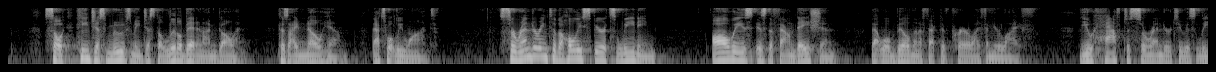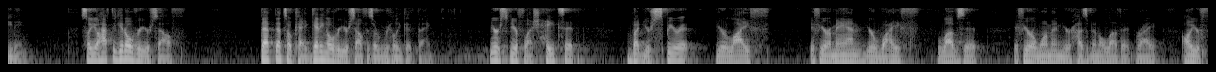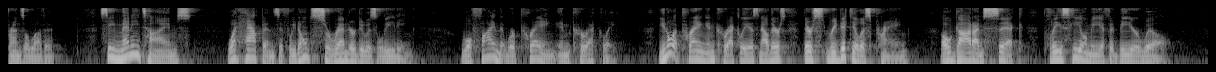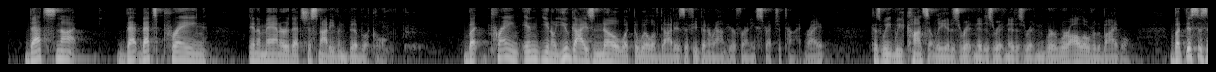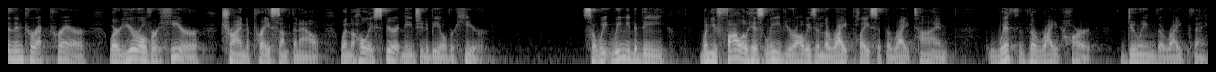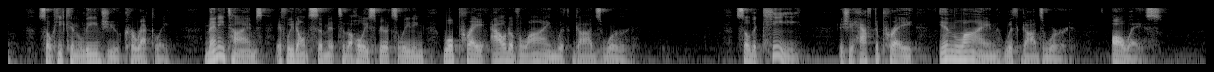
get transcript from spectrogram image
So he just moves me just a little bit and I'm going because I know him. That's what we want. Surrendering to the Holy Spirit's leading always is the foundation that will build an effective prayer life in your life. You have to surrender to his leading. So you'll have to get over yourself. That, that's okay. Getting over yourself is a really good thing. Your, your flesh hates it, but your spirit, your life, if you're a man, your wife loves it. If you're a woman, your husband will love it, right? All your friends will love it. See, many times, what happens if we don't surrender to his leading, we'll find that we're praying incorrectly. You know what praying incorrectly is? Now, there's, there's ridiculous praying. Oh God, I'm sick. Please heal me if it be your will. That's not, that, that's praying in a manner that's just not even biblical. But praying in, you know, you guys know what the will of God is if you've been around here for any stretch of time, right? Because we, we constantly, it is written, it is written, it is written. We're, we're all over the Bible. But this is an incorrect prayer where you're over here trying to pray something out when the Holy Spirit needs you to be over here. So we, we need to be, when you follow His lead, you're always in the right place at the right time with the right heart, doing the right thing so He can lead you correctly. Many times, if we don't submit to the Holy Spirit's leading, we'll pray out of line with God's Word. So the key is you have to pray in line with God's Word, always,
